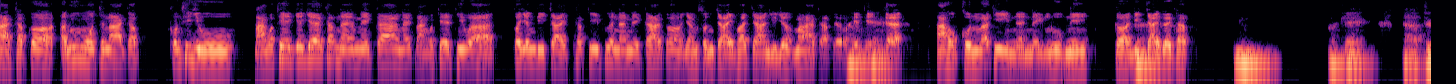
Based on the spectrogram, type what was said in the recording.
มากครับ ก็อนุโมทนากับคนที่อยู่ต่างประเทศเยอะๆครับในอเมริกาในต่างประเทศที่ว่าก็ยังดีใจครับที่เพื่อนในอเมริกาก็ยังสนใจพระอาจารย์อยู่เยอะมากครับแล้วเห็นเห็นแค่ห้าหกคนแล้วที่ในในรูปนี้ก็ดีใจด้วยครับ อืมโอเคสาธุ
